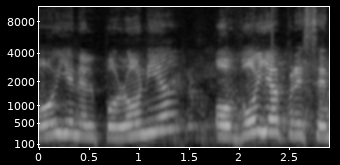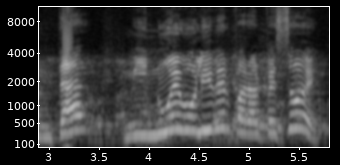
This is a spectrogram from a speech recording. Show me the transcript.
Hoy en el Polonia os voy a presentar mi nuevo líder para el PSOE.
